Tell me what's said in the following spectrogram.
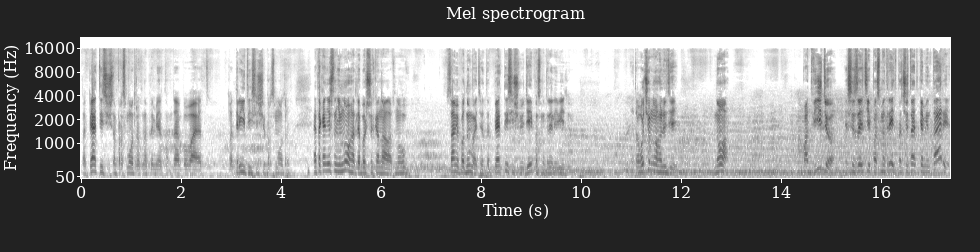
по 5000 там, просмотров, например, там, да, бывает, по 3000 просмотров. Это, конечно, немного для больших каналов, но сами подумайте, это 5000 людей посмотрели видео. Это очень много людей. Но под видео, если зайти, посмотреть, почитать комментарии,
